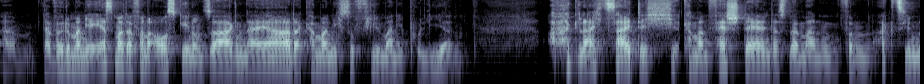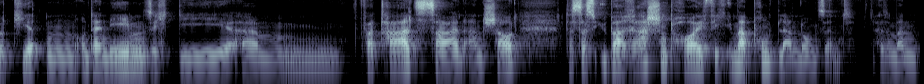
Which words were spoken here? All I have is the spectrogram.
Ähm, da würde man ja erstmal davon ausgehen und sagen, naja, da kann man nicht so viel manipulieren. Aber gleichzeitig kann man feststellen, dass wenn man von aktiennotierten Unternehmen sich die ähm, Quartalszahlen anschaut, dass das überraschend häufig immer Punktlandungen sind. Also man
